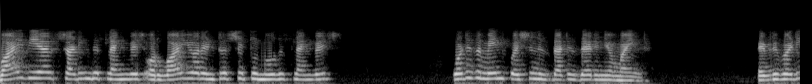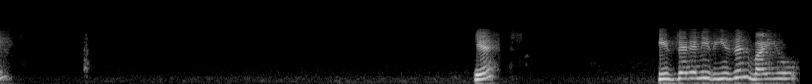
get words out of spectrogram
why we are studying this language or why you are interested to know this language? What is the main question is that is there in your mind? Everybody? Yes? Is there any reason why you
